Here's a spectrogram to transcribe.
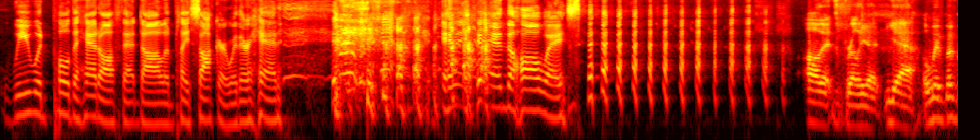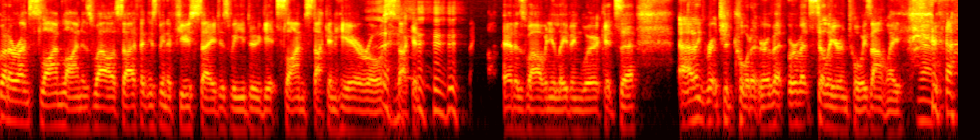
we would pull the head off that doll and play soccer with her head in, in the hallways. Oh, that's brilliant. Yeah. We've, we've got our own slime line as well. So I think there's been a few stages where you do get slime stuck in here or stuck in that as well when you're leaving work. It's a, I think Richard called it. We're a bit, we're a bit sillier in toys, aren't we? Yeah.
